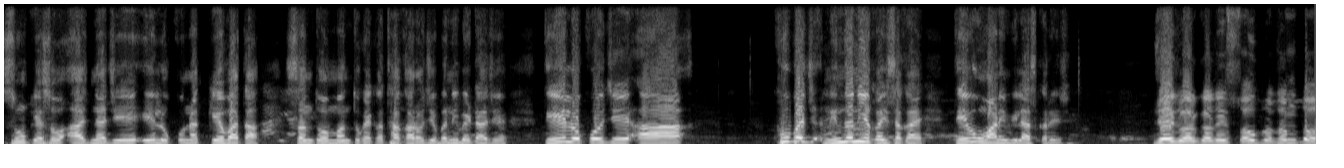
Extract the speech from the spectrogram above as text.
શું કહેશો? આજના જે એ લોકોના કહેવાતા સંતો, મંતો કે કથાકારો જે બની બેઠા છે, તે લોકો જે આ ખૂબ જ નિંદનીય કહી શકાય તેવું વાણી વિલાસ કરે છે. જય દ્વારકાધીશ. સૌ પ્રથમ તો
